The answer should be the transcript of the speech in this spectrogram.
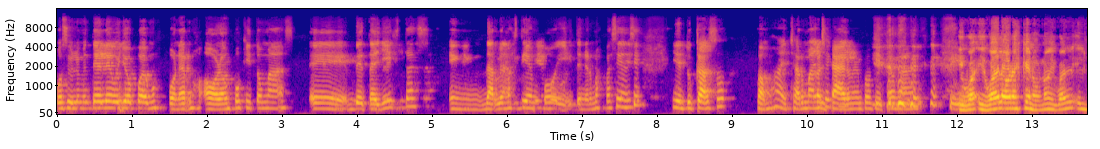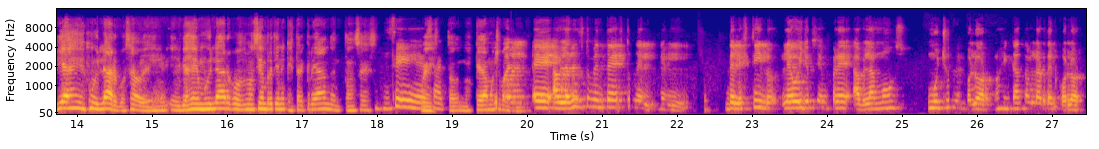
posiblemente Leo y yo podemos ponernos ahora un poquito más eh, detallistas en darle más tiempo y tener más paciencia. Y en tu caso, vamos a echar mancha un poquito más. igual, igual ahora es que no, no, igual el viaje es muy largo, ¿sabes? El, viaje es muy largo, uno siempre tiene que estar creando, entonces sí, pues, nos queda mucho igual, eh, hablando justamente de esto del, del, del, estilo, Leo y yo siempre hablamos mucho del color, nos encanta hablar del color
